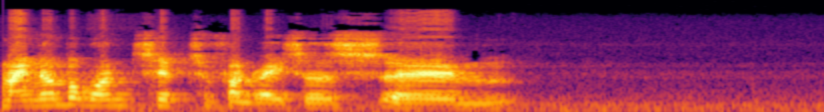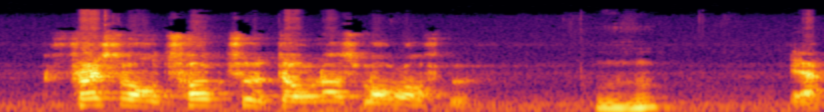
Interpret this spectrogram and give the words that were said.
My number one tip to fundraisers um, first of all, talk to donors more often. Mm-hmm. Yeah.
